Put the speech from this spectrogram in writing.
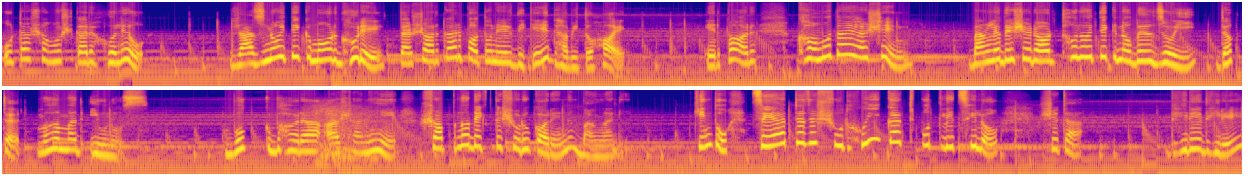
কোটা সংস্কার হলেও রাজনৈতিক মোড় ঘুরে তার সরকার পতনের দিকে ধাবিত হয়। এরপর ক্ষমতায় আসেন বাংলাদেশের অর্থনৈতিক নোবেল জয়ী ডক্টর মোহাম্মদ ইউনুস। বুক ভরা আশা নিয়ে স্বপ্ন দেখতে শুরু করেন বাঙালি। কিন্তু চেয়ারটা যে শুধুই কাঠপুতলি ছিল, সেটা ধীরে ধীরে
